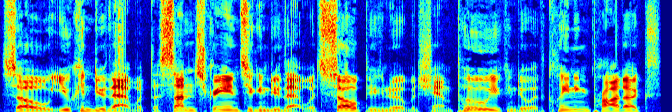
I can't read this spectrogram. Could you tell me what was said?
So you can do that with the sunscreens, you can do that with soap, you can do it with shampoo, you can do it with cleaning products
